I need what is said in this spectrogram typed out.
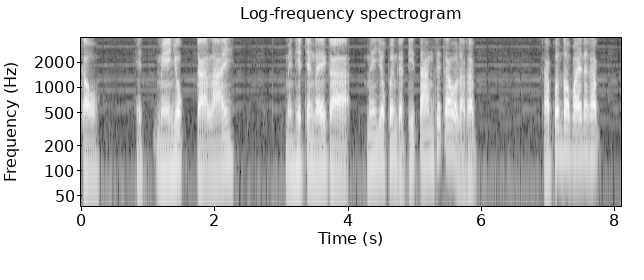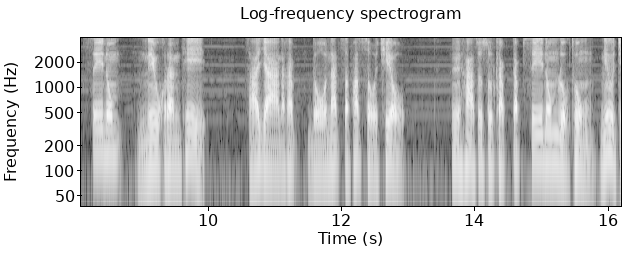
เก่าเฮ็ดแม่ยกกาหลายม่นเฮ็ดจังไดก็แม่ยกเพิ่นก็ติดตามคือเก่าล่ะครับ ครับคนต่อไปนะครับซีนุ่มนิวครันที่ฉายานะครับ โดนัทสพัดโซเชียลฮือห้าสุดๆครับ กับซีนุ่มลูกทุ่งนิวเจ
